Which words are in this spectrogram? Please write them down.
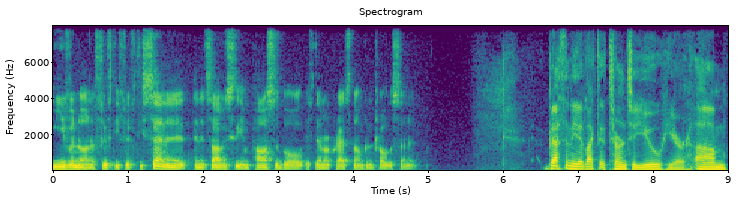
even on a 50 50 Senate, and it's obviously impossible if Democrats don't control the Senate. Bethany, I'd like to turn to you here. Um,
